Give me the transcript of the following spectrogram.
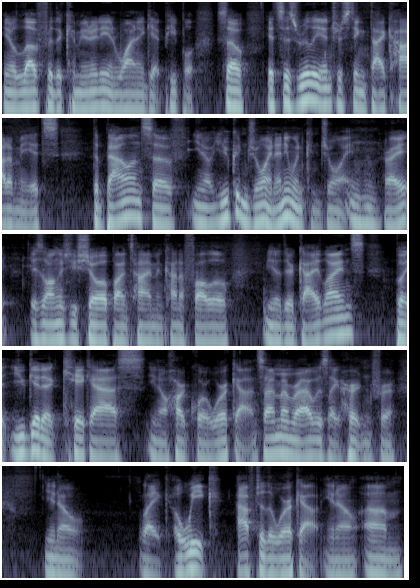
you know, love for the community and wanting to get people. So it's this really interesting dichotomy. It's the balance of, you know, you can join, anyone can join, right? As long as you show up on time and kind of follow, you know, their guidelines, but you get a kick ass, you know, hardcore workout. And so I remember I was like hurting for, you know, like a week after the workout, you know. Um,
